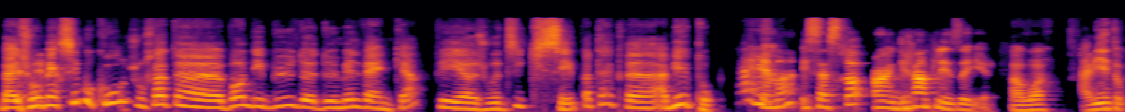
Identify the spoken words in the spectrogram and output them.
Ben, je vous remercie beaucoup. Je vous souhaite un bon début de 2024 puis je vous dis qui sait, peut-être à bientôt. Carrément et ça sera un grand plaisir. Au revoir. À bientôt.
